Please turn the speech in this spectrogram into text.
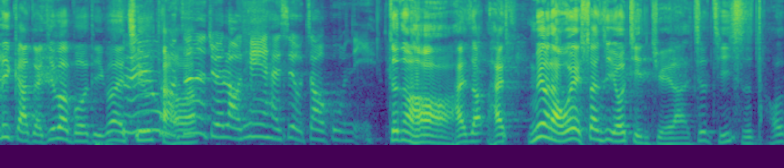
你家在这把玻璃，我！我真的觉得老天爷还是有照顾你，真的哈、哦，还是还没有啦，我也算是有警觉啦，就及时逃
